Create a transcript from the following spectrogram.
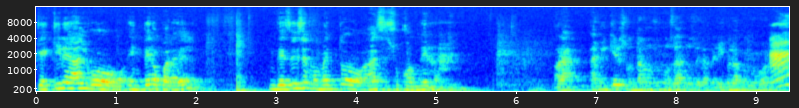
que quiere algo entero para él. Desde ese momento hace su condena. Ahora, ¿a mí quieres contarnos unos datos de la película, por favor? Ah,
